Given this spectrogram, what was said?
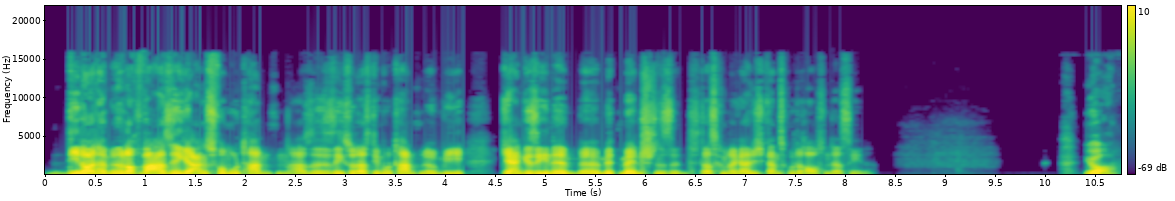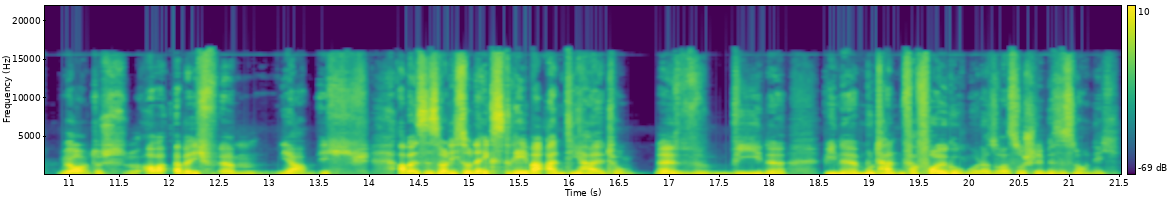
Die Leute haben immer noch wahnsinnige Angst vor Mutanten. Also es ist nicht so, dass die Mutanten irgendwie gern gesehene äh, Mitmenschen sind. Das kommt da gar nicht ganz gut raus in der Szene. Ja, ja, das, aber, aber ich, ähm, ja, ich, aber es ist noch nicht so eine extreme Anti-Haltung, ne, wie eine, wie eine Mutantenverfolgung oder sowas. So schlimm ist es noch nicht.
